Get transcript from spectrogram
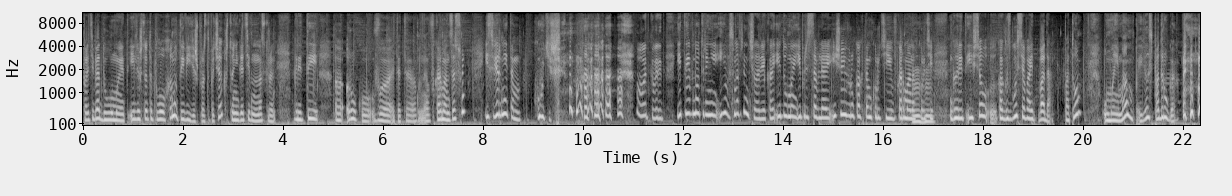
про тебя думает или что-то плохо, ну ты видишь просто по человеку, что негативно настроен, говорит, ты э, руку в этот э, в карман засунь и сверни там кукиш. Вот, говорит. И ты внутренне, и смотри на человека, и думай, и представляй, еще и в руках там крути, в карманах крути. Говорит, и все как с гуся вода. Потом у моей мамы появилась подруга.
